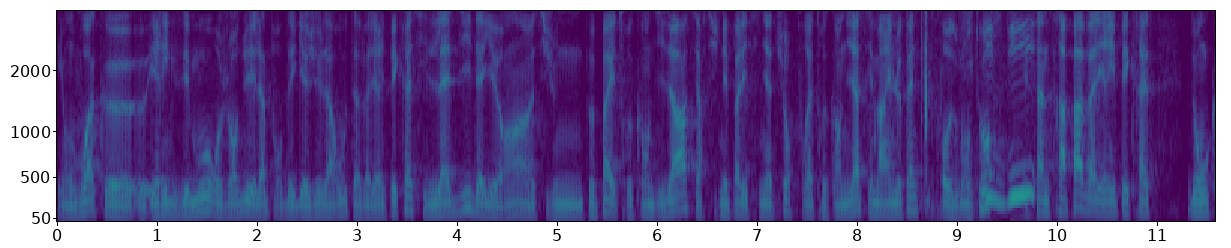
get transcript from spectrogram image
Et on voit que euh, Éric Zemmour aujourd'hui est là pour dégager la route à Valérie Pécresse. Il l'a dit d'ailleurs. Hein, si je ne peux pas être candidat, c'est-à-dire si je n'ai pas les signatures pour être candidat, c'est Marine Le Pen qui sera au second tour. Et ça ne sera pas Valérie Pécresse. Donc,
